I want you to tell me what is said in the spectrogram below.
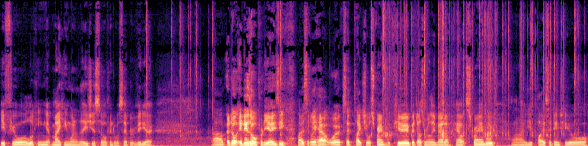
if you're looking at making one of these yourself into a separate video. Um, it, it is all pretty easy. Basically how it works, it takes your scrambled cube, it doesn't really matter how it's scrambled. Uh, you place it into your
